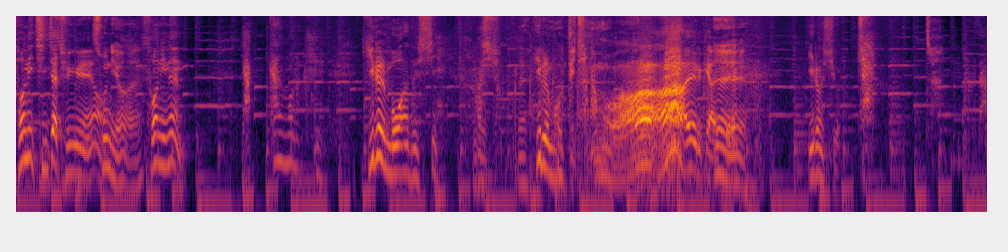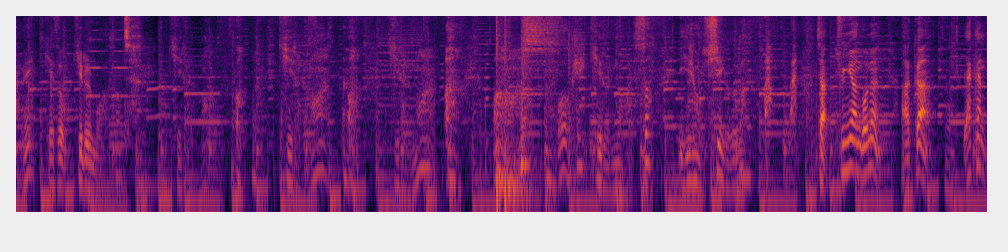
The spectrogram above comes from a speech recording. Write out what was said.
손이 진짜 중요해요. 손이요. 예. 선이는 약간 뭐 이렇게 길을 모아듯이 아시죠? 길을 모을 때 있잖아 뭐 아, 이렇게 할때 예, 예. 이런 식으로 자, 자, 그 다음에 계속 길을 모아서 자, 길을 모아, 어, 길을 모아, 어, 길을 모아, 어, 어, 오케이 길을 모았어 이런 식으로. 아, 아. 자 중요한 거는 아까 약간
